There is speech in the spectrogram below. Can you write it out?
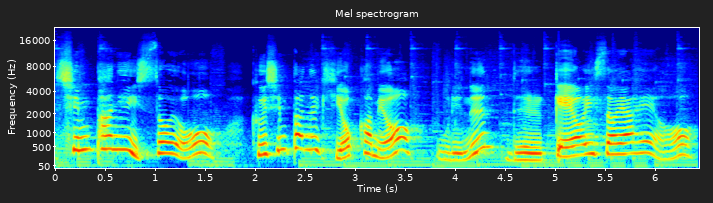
심판이 있어요. 그 심판을 기억하며 우리는 늘 깨어 있어야 해요.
